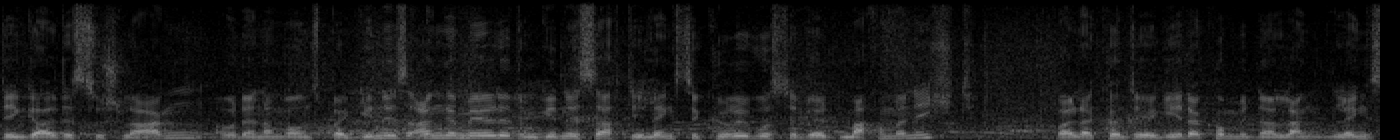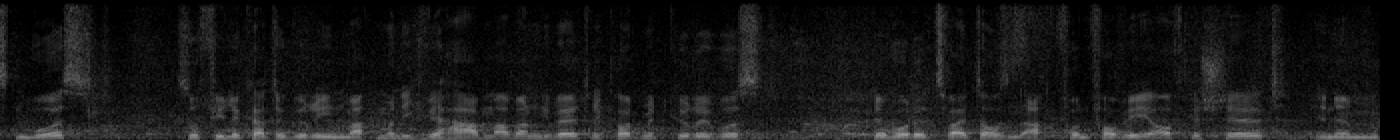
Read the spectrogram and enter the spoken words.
Den galt es zu schlagen, aber dann haben wir uns bei Guinness angemeldet und Guinness sagt, die längste Currywurst der Welt machen wir nicht, weil da könnte ja jeder kommen mit einer lang, längsten Wurst. So viele Kategorien machen wir nicht. Wir haben aber einen Weltrekord mit Currywurst. Der wurde 2008 von VW aufgestellt in einem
